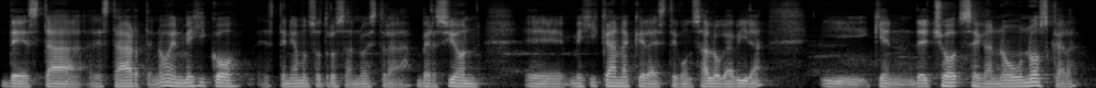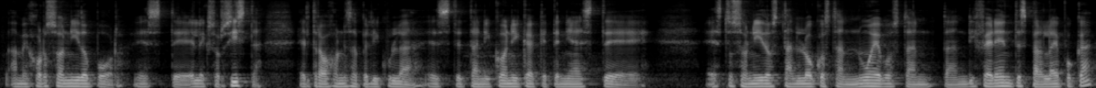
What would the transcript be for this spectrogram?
de esta, esta, arte, ¿no? En México teníamos nosotros a nuestra versión eh, mexicana, que era este Gonzalo Gavira, y quien de hecho se ganó un Oscar a mejor sonido por este, El Exorcista. Él trabajó en esa película este, tan icónica que tenía este, estos sonidos tan locos, tan nuevos, tan, tan diferentes para la época.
